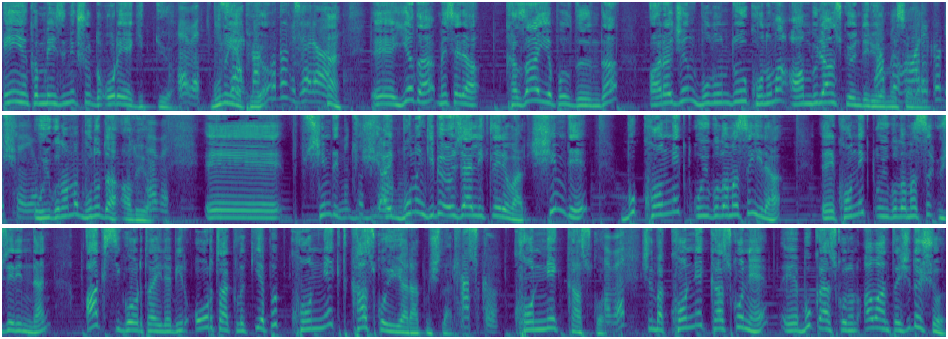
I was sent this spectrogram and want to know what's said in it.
en yakın benzinlik şurada oraya git diyor. Evet, Bunu güzel. Bak, yapıyor. bu da güzel ha. E, ya da mesela kaza yapıldığında aracın bulunduğu konuma ambulans gönderiyor Ya mesela. harika bir şey ya. Uygulama bunu da alıyor. Evet. Ee, şimdi Müthiş yani. bunun gibi özellikleri var. Şimdi bu Connect uygulamasıyla e, Connect uygulaması üzerinden Ak Sigorta ile bir ortaklık yapıp Connect kaskoyu yaratmışlar. Kasko. Connect kasko. Evet. Şimdi bak Connect kasko ne? E, bu kaskonun avantajı da şu.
